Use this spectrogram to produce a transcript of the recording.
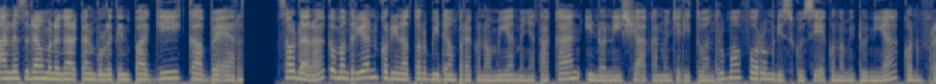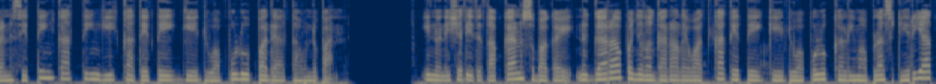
Anda sedang mendengarkan buletin pagi KBR. Saudara, Kementerian Koordinator Bidang Perekonomian menyatakan Indonesia akan menjadi tuan rumah Forum Diskusi Ekonomi Dunia Konferensi Tingkat Tinggi KTT G20 pada tahun depan. Indonesia ditetapkan sebagai negara penyelenggara lewat KTT G20 ke-15 di Riyadh,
